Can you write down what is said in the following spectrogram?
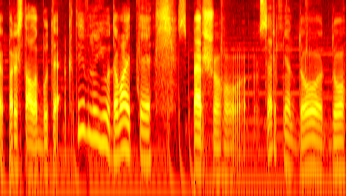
е, перестала бути активною. Давайте з 1 серпня до. до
